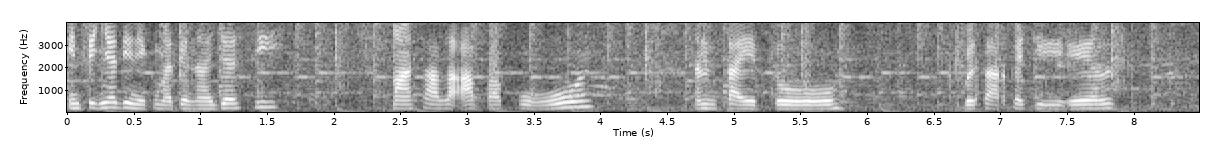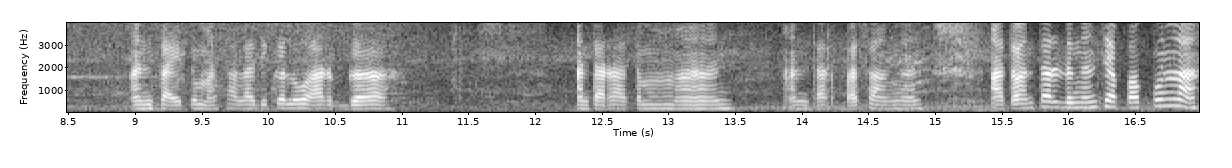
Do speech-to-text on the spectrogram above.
Intinya dinikmatin aja sih. Masalah apa pun entah itu besar kecil entah itu masalah di keluarga antara teman antar pasangan atau antar dengan siapa pun lah.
